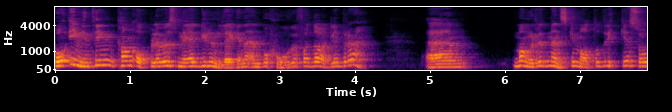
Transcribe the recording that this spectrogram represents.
Og ingenting kan oppleves mer grunnleggende enn behovet for daglig brød. Eh, mangler et menneske mat og drikke, så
